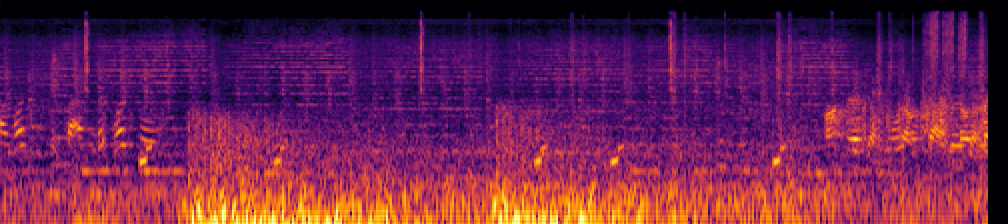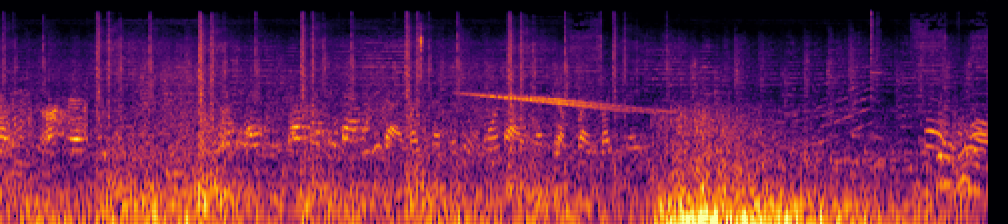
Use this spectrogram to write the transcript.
I want to find cái đường mua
